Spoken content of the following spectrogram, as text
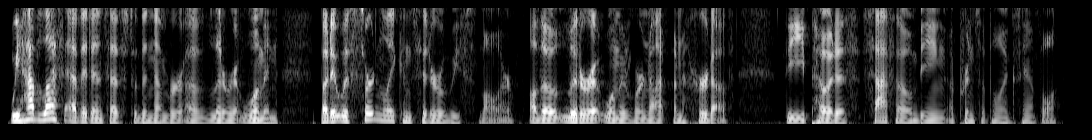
We have less evidence as to the number of literate women, but it was certainly considerably smaller, although literate women were not unheard of, the poetess Sappho being a principal example.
